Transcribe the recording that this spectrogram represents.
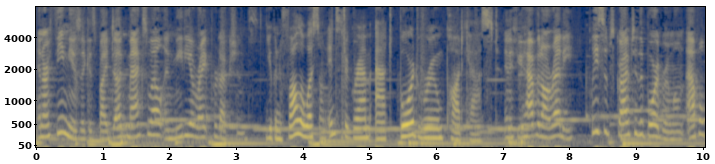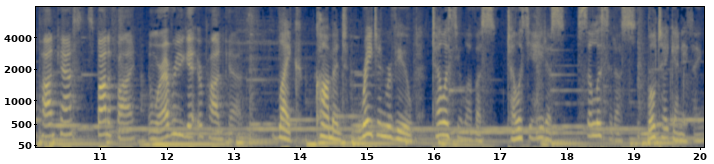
and our theme music is by Doug Maxwell and Media Right Productions. You can follow us on Instagram at Boredroom Podcast. And if you haven't already, please subscribe to The Boredroom on Apple Podcasts, Spotify, and wherever you get your podcasts. Like, comment, rate, and review. Tell us you love us. Tell us you hate us. Solicit us. We'll take anything.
